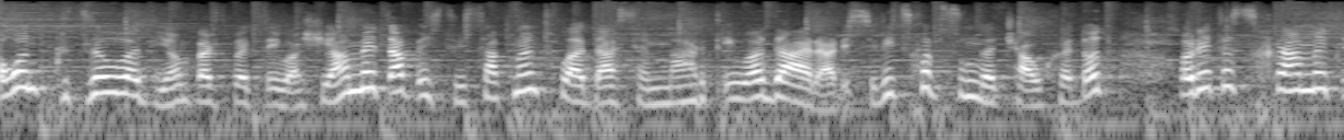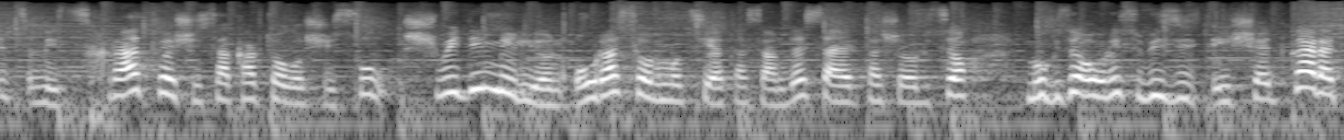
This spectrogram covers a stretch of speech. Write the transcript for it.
ოღონდ გრძელვადიან პერსპექტივაში. ამ ეტაპისთვის საქმე მთლად ასე მარტივად არ არის. რიცხვებს უნდა ჩავხედოთ. 2019 წლის 9 თვეში საქართველოში სულ 7 მილიონ 240.000-მდე საერთაშორისო მოგზაურის ვიზიტი შედგა, რაც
